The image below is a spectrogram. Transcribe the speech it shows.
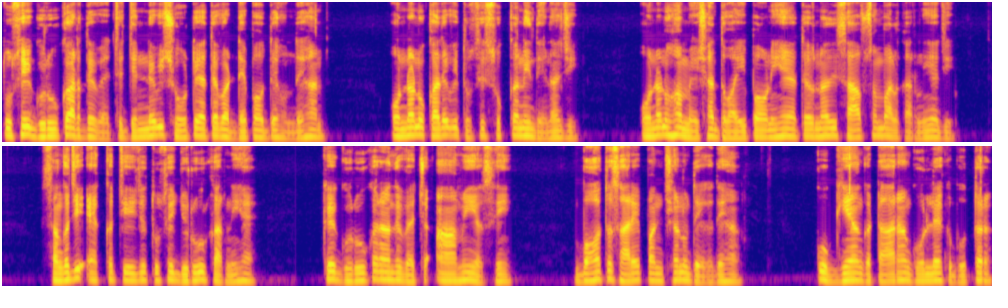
ਤੁਸੀਂ ਗੁਰੂ ਘਰ ਦੇ ਵਿੱਚ ਜਿੰਨੇ ਵੀ ਛੋਟੇ ਅਤੇ ਵੱਡੇ ਪੌਦੇ ਹੁੰਦੇ ਹਨ, ਉਹਨਾਂ ਨੂੰ ਕਦੇ ਵੀ ਤੁਸੀਂ ਸੁੱਕਣ ਨਹੀਂ ਦੇਣਾ ਜੀ। ਉਹਨਾਂ ਨੂੰ ਹਮੇਸ਼ਾ ਦਵਾਈ ਪਾਉਣੀ ਹੈ ਅਤੇ ਉਹਨਾਂ ਦੀ ਸਾਫ਼ ਸੰਭਾਲ ਕਰਨੀ ਹੈ ਜੀ। ਸੰਗਤ ਜੀ, ਇੱਕ ਚੀਜ਼ ਤੁਸੀਂ ਜ਼ਰੂਰ ਕਰਨੀ ਹੈ ਕਿ ਗੁਰੂ ਘਰਾਂ ਦੇ ਵਿੱਚ ਆਮ ਹੀ ਅਸੀਂ ਬਹੁਤ ਸਾਰੇ ਪੰਛੀਆਂ ਨੂੰ ਦੇਖਦੇ ਹਾਂ। ਘੁੱਗੀਆਂ, ਗਟਾਰਾਂ, ਗੋਲੇ, ਕਬੂਤਰ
